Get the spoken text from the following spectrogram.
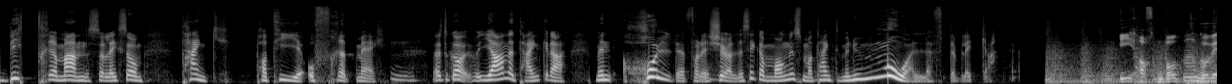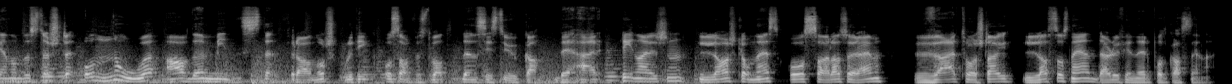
Bitre menn som liksom Tenk, partiet ofret meg. Mm. Vet du hva, Gjerne tenke det, men hold det for deg sjøl. Det er sikkert mange som har tenkt det, men du må løfte blikket. I Aftenpodden går vi gjennom det største og noe av det minste fra norsk politikk og samfunnsdebatt den siste uka. Det er Line Eilertsen, Lars Klomnes og Sara Sørheim hver torsdag. Last oss ned der du finner podkastene dine.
